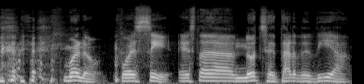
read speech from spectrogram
bueno, pues sí, esta noche, tarde, día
